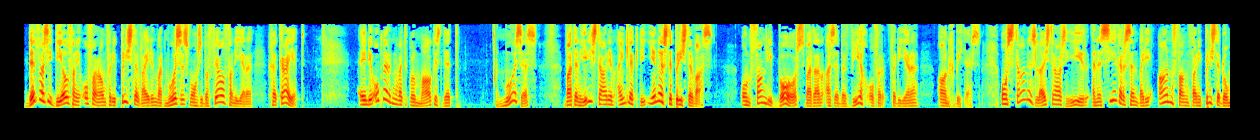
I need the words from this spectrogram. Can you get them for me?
Dit was die deel van die offerham vir die priesterwyding wat Moses volgens die bevel van die Here gekry het. En die opmerking wat ek wil maak is dit Moses wat in hierdie stadium eintlik die enigste priester was, ontvang die bors wat dan as 'n beweegoffer vir die Here aangebied is. Ons staan as luisteraars hier in 'n sekere sin by die aanvang van die priesterdom,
